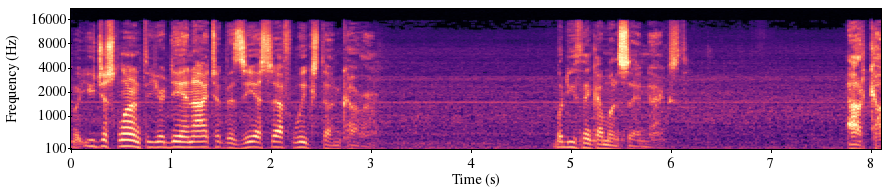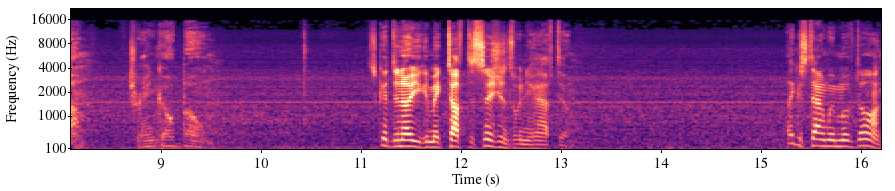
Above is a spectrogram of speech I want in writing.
But you just learned that your DNI took the ZSF weeks to uncover. What do you think I'm gonna say next? Outcome. Train go boom. It's good to know you can make tough decisions when you have to. I think it's time we moved on.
